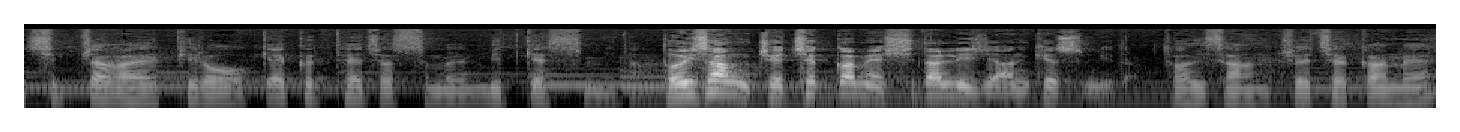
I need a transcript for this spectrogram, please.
십자가의 피로 깨끗해졌음을 믿겠습니다. 더 이상 죄책감에 시달리지 않겠습니다. 더 이상 죄책감에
